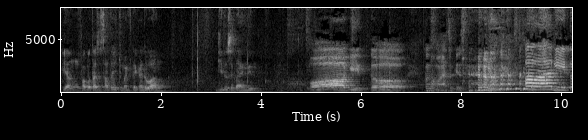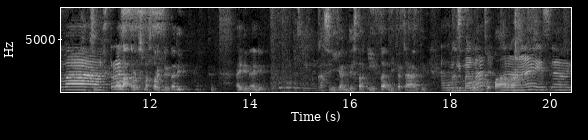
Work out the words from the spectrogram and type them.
yang fakultas satu ya cuma FTK doang. Gitu sih paling Din Oh gitu. Kok nggak masuk ya? Alah gitu mas. Terus? Olah terus Mas Torik dari tadi. Ayo Din, ayo Din. Terus gimana? Kasihan gestar kita dikecangin. Alah Mas gimana? Kok parah. Nice. eh.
